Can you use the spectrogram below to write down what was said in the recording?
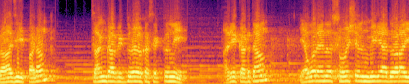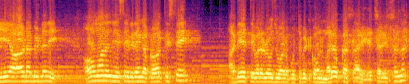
రాజీ పడం సంఘ విద్రోహ శక్తుల్ని అరికడతాం. ఎవరైనా సోషల్ మీడియా ద్వారా ఏ ఆడబిడ్డని అవమానం చేసే విధంగా ప్రవర్తిస్తే అదే చివరి రోజు వాళ్ళు గుర్తుపెట్టుకోమని మరొక్కసారి హెచ్చరిస్తున్నారు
